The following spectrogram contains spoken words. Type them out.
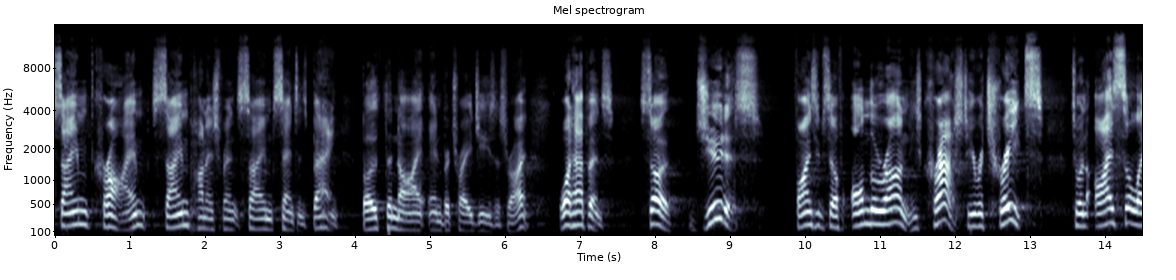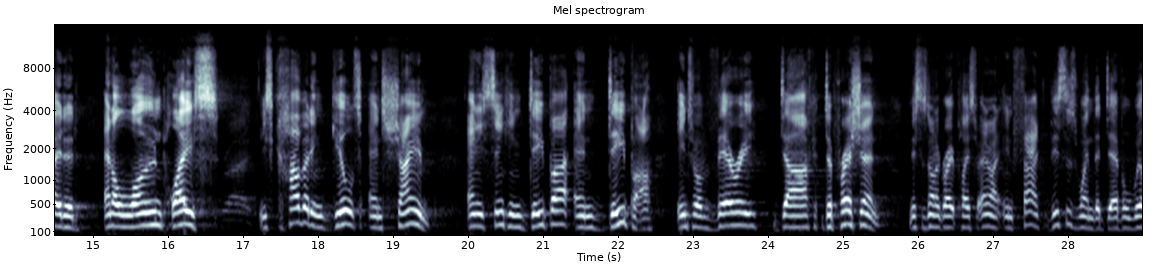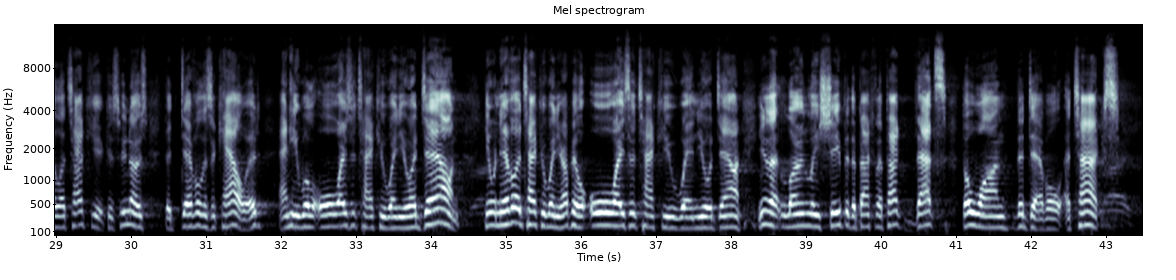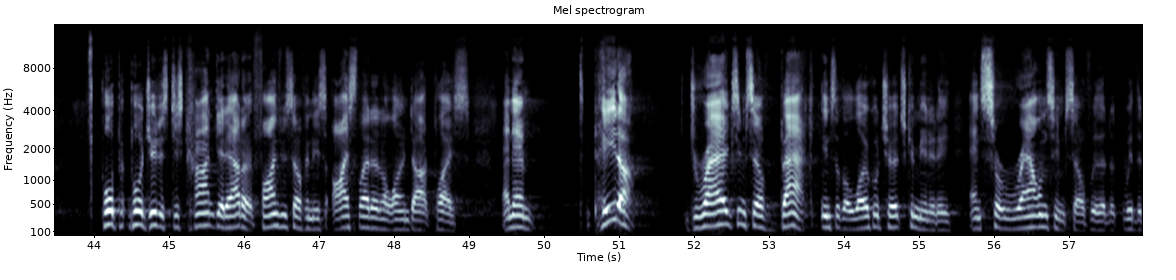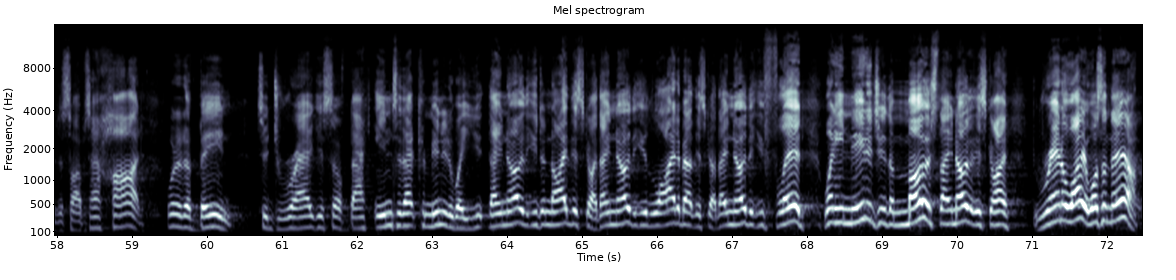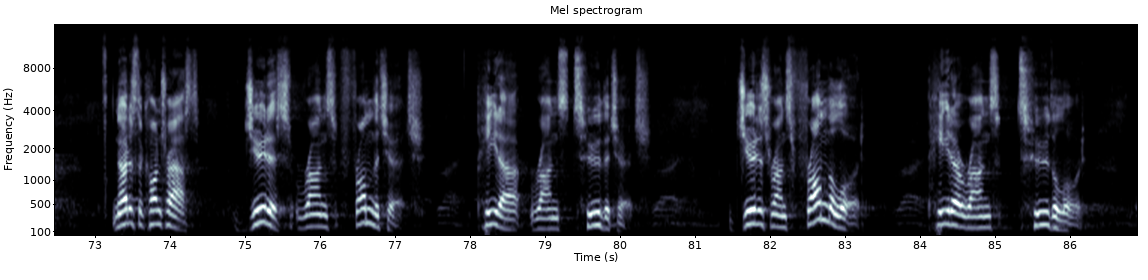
same crime, same punishment, same sentence. Bang, both deny and betray Jesus, right? What happens? So, Judas finds himself on the run. He's crushed. He retreats to an isolated and alone place. Right. He's covered in guilt and shame, and he's sinking deeper and deeper into a very dark depression. This is not a great place for anyone. In fact, this is when the devil will attack you because who knows? The devil is a coward and he will always attack you when you are down. He will never attack you when you're up. He'll always attack you when you're down. You know that lonely sheep at the back of the pack? That's the one the devil attacks. Poor, poor Judas just can't get out of it, finds himself in this isolated and alone, dark place. And then Peter drags himself back into the local church community and surrounds himself with, it, with the disciples. How hard would it have been to drag yourself back into that community where you, they know that you denied this guy. They know that you lied about this guy. They know that you fled when he needed you the most. They know that this guy ran away, it wasn't there. Notice the contrast. Judas runs from the church. Peter runs to the church. Judas runs from the Lord. Peter runs to the Lord.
